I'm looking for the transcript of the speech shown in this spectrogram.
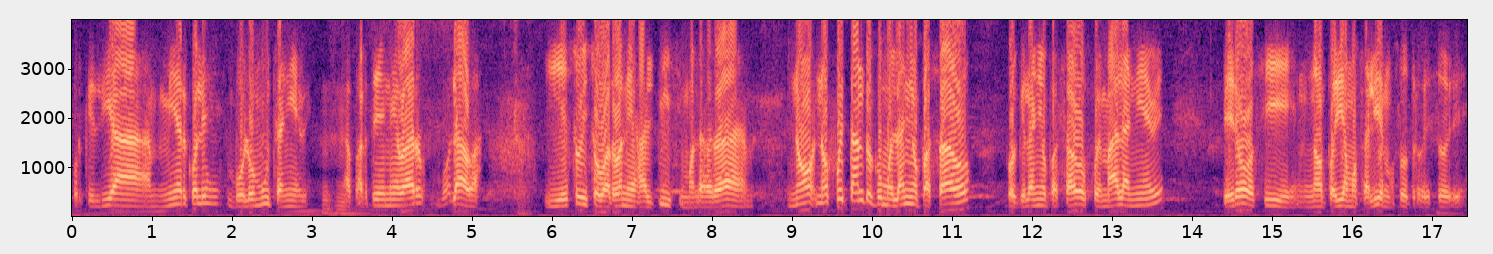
porque el día miércoles voló mucha nieve, aparte de nevar, volaba, y eso hizo bardones altísimos, la verdad, no, no fue tanto como el año pasado, porque el año pasado fue mala nieve, pero sí, no podíamos salir nosotros, eso de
